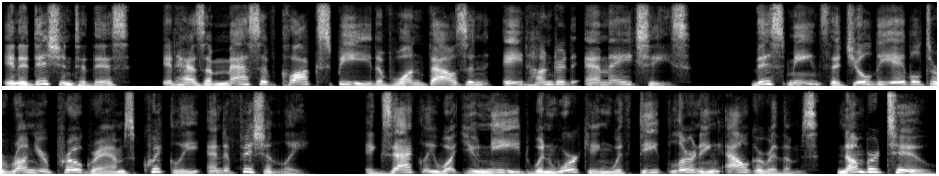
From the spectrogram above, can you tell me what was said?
In addition to this, it has a massive clock speed of 1,800 MHz. This means that you'll be able to run your programs quickly and efficiently. Exactly what you need when working with deep learning algorithms. Number 2.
